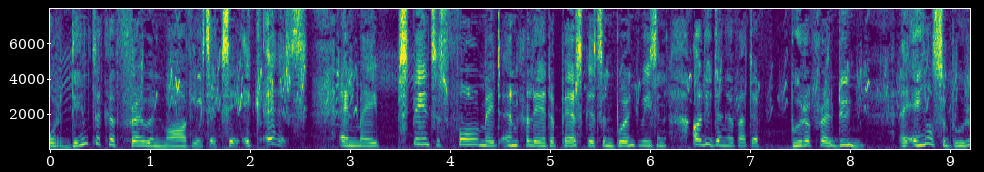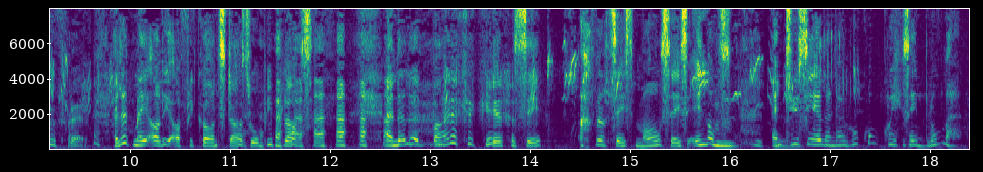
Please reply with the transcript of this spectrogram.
ordentlike vrou en ma wees. Ek sê ek is. En my spens is vol met ingeleerde perskes en boontjies en al die dinge wat 'n boerevrou doen. 'n Engelse boerevrou. Hulle het my al die Afrikaans daar so op die plaas. en hulle het baie gekeer gesê, ag wel sê's mal, sê's Engels. En toe sê hulle nou, hoekom kweek sy blomme?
